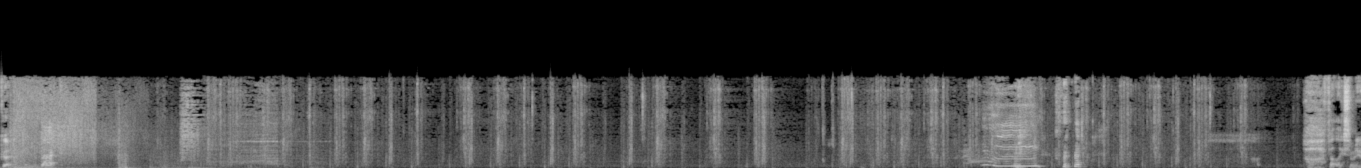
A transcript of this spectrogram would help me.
Good. In the back. Oh, I felt like somebody was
